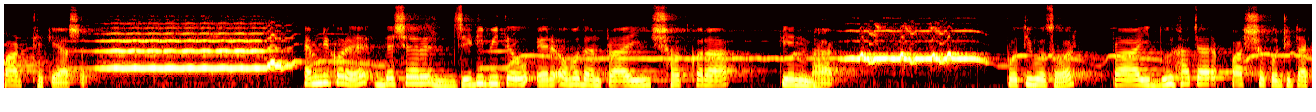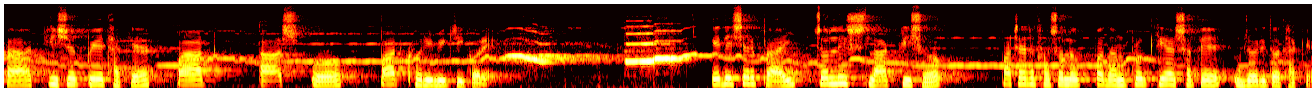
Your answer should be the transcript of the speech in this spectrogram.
পাট থেকে আসে। এমনি করে দেশের জিডিপিতেও এর অবদান প্রায় শতকরা তিন ভাগ। প্রতি বছর প্রায় দুই হাজার পাঁচশো কোটি টাকা কৃষক পেয়ে থাকে পাট, আঁশ ও পাট খড়ি বিক্রি করে। এদেশের প্রায় চল্লিশ লাখ কৃষক পাটের ফসল উৎপাদন প্রক্রিয়ার সাথে জড়িত থাকে।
